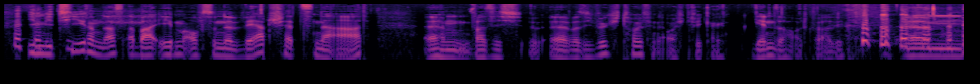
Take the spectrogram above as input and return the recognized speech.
imitieren das, aber eben auf so eine wertschätzende Art, ähm, was ich, äh, was ich wirklich toll finde. Oh, ich kriege Gänsehaut quasi. ähm,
